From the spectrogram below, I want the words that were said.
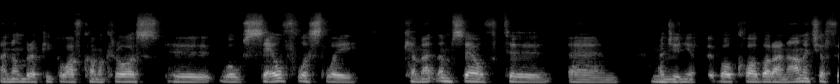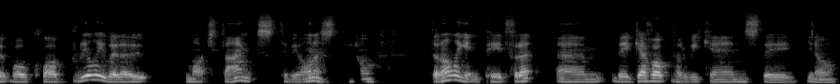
a number of people I've come across who will selflessly commit themselves to um, mm. a junior football club or an amateur football club, really without much thanks, to be honest. You know, they're only getting paid for it. Um, they give up their weekends. They, you know,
